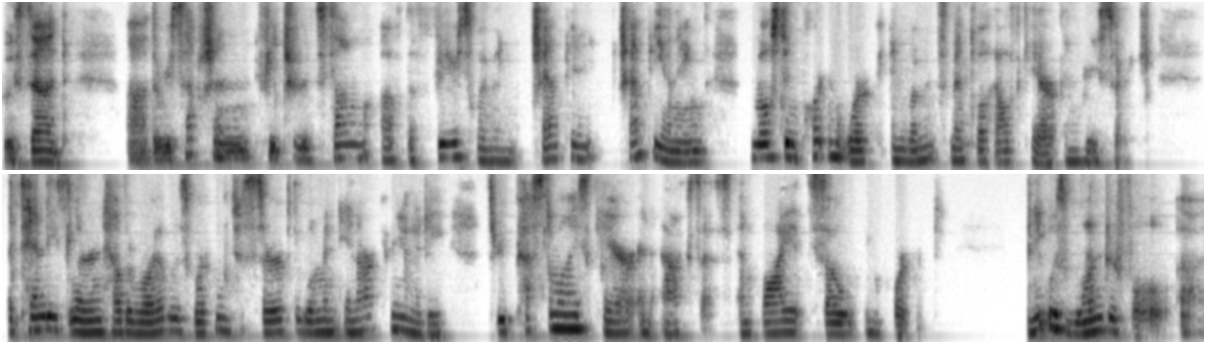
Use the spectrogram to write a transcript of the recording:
who said uh, the reception featured some of the fierce women champion, championing most important work in women's mental health care and research. Attendees learned how the Royal is working to serve the women in our community through customized care and access and why it's so important. And it was wonderful uh,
